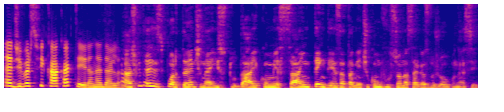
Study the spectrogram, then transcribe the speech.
é diversificar a carteira, né, Darlan? Ah, acho que é importante, né, estudar e começar a entender exatamente como funcionam as regras do jogo, né? Se,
